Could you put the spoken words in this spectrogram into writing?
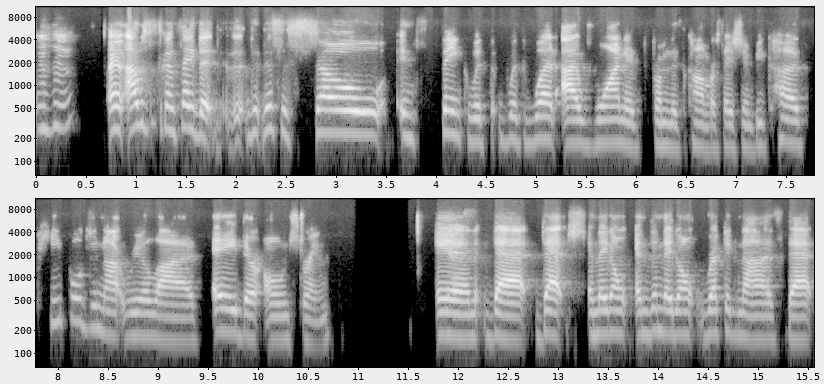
Mm-hmm. And I was just going to say that th- this is so in sync with with what I wanted from this conversation because people do not realize a their own strength and yes. that that and they don't and then they don't recognize that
